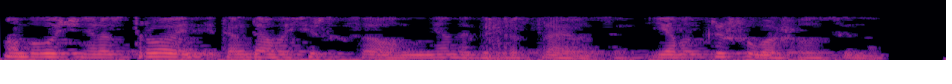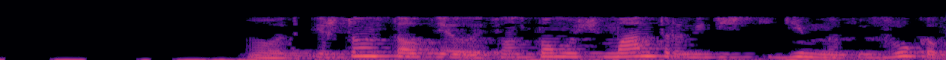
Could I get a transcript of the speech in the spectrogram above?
Он был очень расстроен, и тогда Василий сказал, не надо говорит, расстраиваться, я воскрешу вашего сына. Вот. И что он стал делать? Он с помощью мантр, ведических гимнов и звуков,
